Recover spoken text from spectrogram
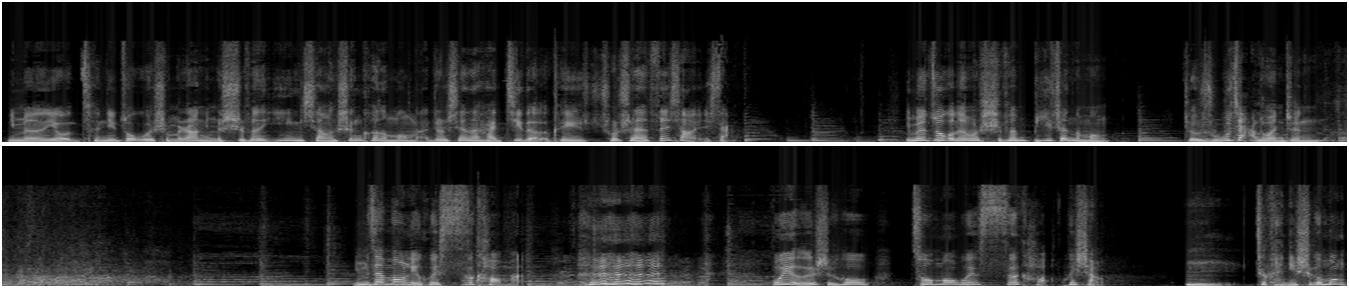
你们有曾经做过什么让你们十分印象深刻的梦吗？就是现在还记得的，可以说出来分享一下。有没有做过那种十分逼真的梦，就如假乱真？你们在梦里会思考吗？我有的时候做梦会思考，会想，嗯，这肯定是个梦，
